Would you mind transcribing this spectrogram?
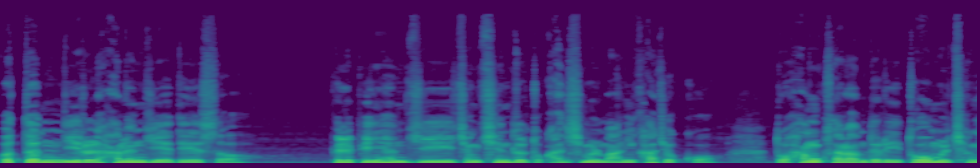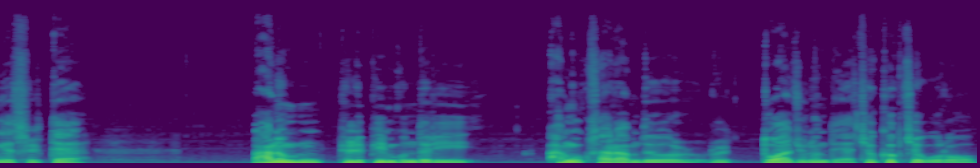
어떤 일을 하는지에 대해서 필리핀 현지 정치인들도 관심을 많이 가졌고 또 한국 사람들이 도움을 청했을 때 많은 필리핀 분들이 한국 사람들을 도와주는데 적극적으로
